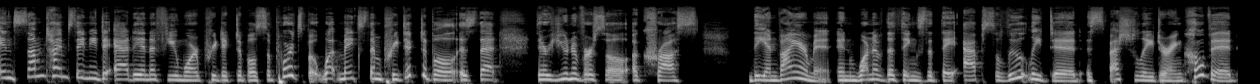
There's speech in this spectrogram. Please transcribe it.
and sometimes they need to add in a few more predictable supports. But what makes them predictable is that they're universal across the environment. And one of the things that they absolutely did, especially during COVID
